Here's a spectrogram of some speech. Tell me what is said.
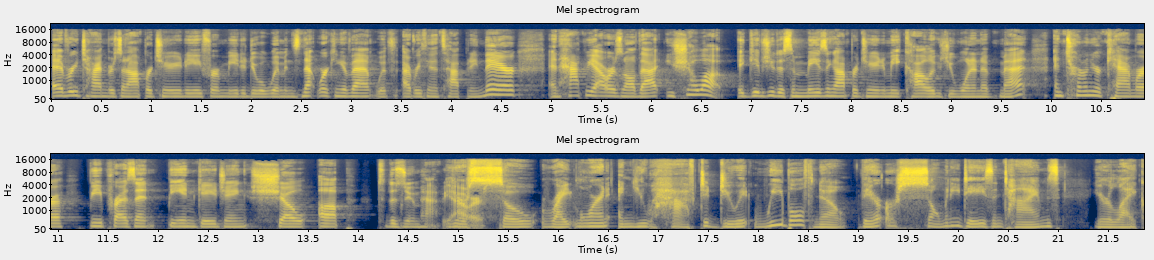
Every time there's an opportunity for me to do a women's networking event with everything that's happening there and happy hours and all that, you show up. It gives you this amazing opportunity to meet colleagues you wouldn't have met and turn on your camera, be present, be engaging, show up to the Zoom happy hour. You're hours. so right, Lauren, and you have to do it. We both know there are so many days and times you're like,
